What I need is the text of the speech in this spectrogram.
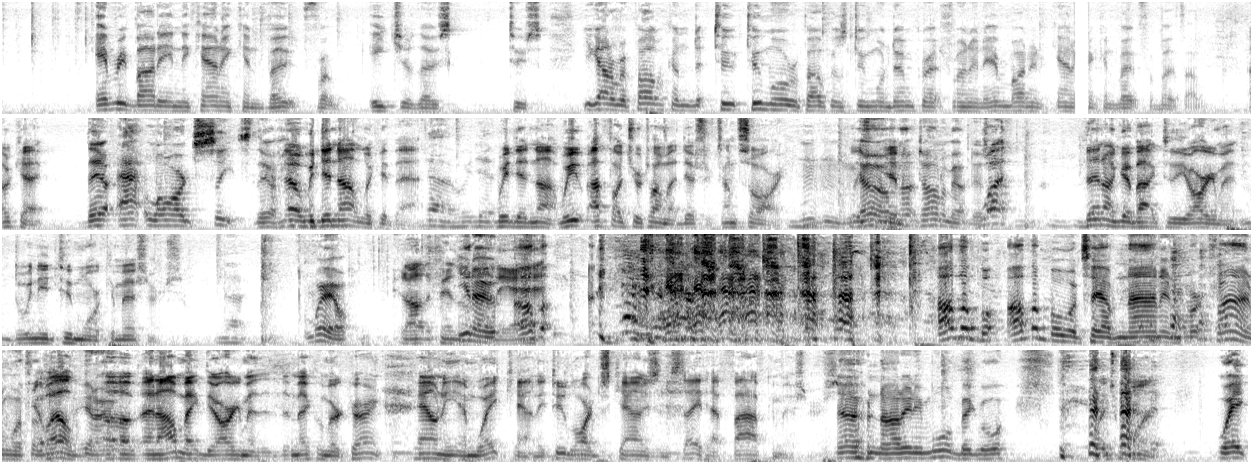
everybody in the county can vote for each of those two. You got a Republican, two, two more Republicans, two more Democrats running, everybody in the county can vote for both of them. Okay, They're at-large seats, they're. no, we did not look at that. No, we didn't. We did not. We, I thought you were talking about districts. I'm sorry. Please No, I'm forgive not me. talking about districts. What, then I'll go back to the argument, do we need two more commissioners? No. Well, It all depends you on how know, they other, act. other, bo- other boards have nine and work fine with them, Well, you know. uh, and I'll make the argument that the Mecklenburg County and Wake County, two largest counties in the state, have five commissioners. No, not anymore, big boy. Which one? Wake.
